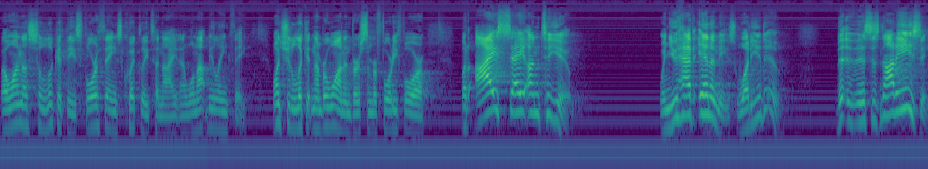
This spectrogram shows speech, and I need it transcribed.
but I want us to look at these four things quickly tonight, and it will not be lengthy. I want you to look at number one in verse number 44. But I say unto you, when you have enemies, what do you do? This is not easy,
